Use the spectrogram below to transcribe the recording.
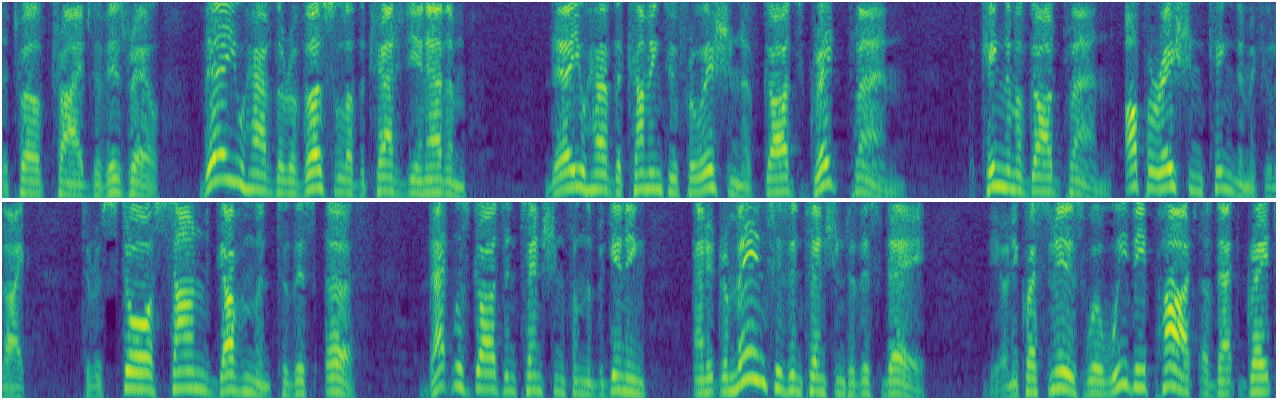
the twelve tribes of Israel. There you have the reversal of the tragedy in Adam there you have the coming to fruition of God's great plan, the kingdom of God plan, Operation Kingdom, if you like, to restore sound government to this earth. That was God's intention from the beginning, and it remains His intention to this day. The only question is, will we be part of that great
